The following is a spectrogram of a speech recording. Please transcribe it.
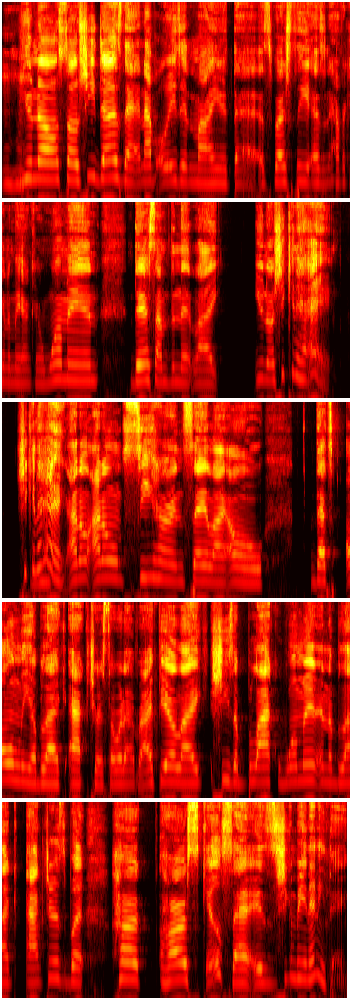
You know, so she does that, and I've always admired that, especially as an African American woman. There's something that, like, you know, she can hang. She can hang. I don't. I don't see her and say like, oh, that's only a black actress or whatever. I feel like she's a black woman and a black actress, but her her skill set is she can be in anything.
